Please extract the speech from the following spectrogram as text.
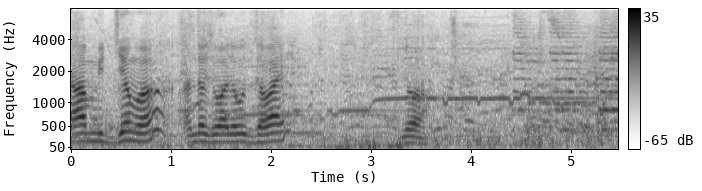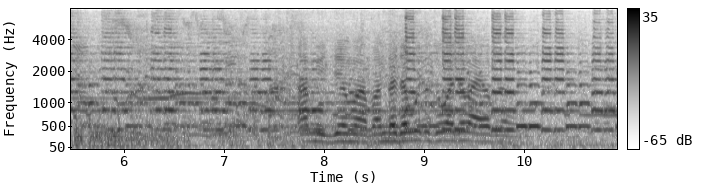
આ મ્યુઝિયમ હ અંદર જોવા જવું તો જવાય જો આ મ્યુઝિયમ આપણે અંદર જવું તો જોવા જવાય આપણે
